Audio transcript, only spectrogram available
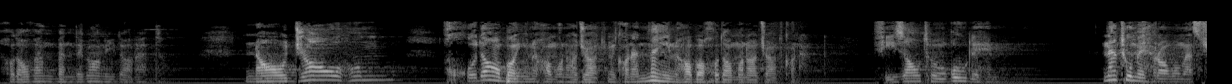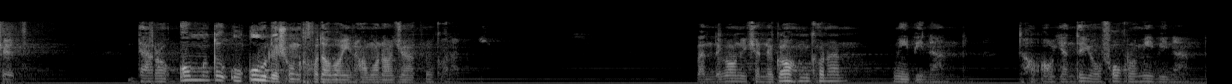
خداوند بندگانی دارد. ناجاهم خدا با اینها مناجات می‌کنند نه اینها با خدا مناجات کنند فیزات و عقولهم. نه تو محراب و مسجد. در عمق عقولشون خدا با اینها مناجات می‌کنند بندگانی که نگاه می‌کنند می‌بینند. تا آینده افق رو می‌بینند.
